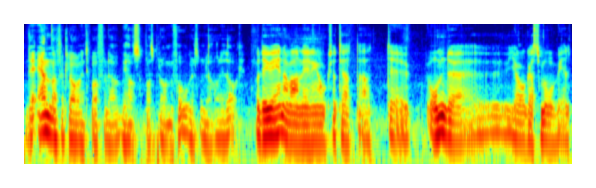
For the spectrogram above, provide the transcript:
det är en av förklaringarna till varför det, vi har så pass bra med fågel som vi har idag. Och det är ju en av anledningarna också till att, att eh, om du jagar småvilt,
